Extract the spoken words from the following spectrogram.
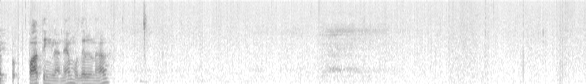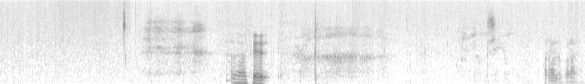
எப்போ பார்த்தீங்களாண்ணே முதல் நாள்? அதாவது பரவாயில்ல பரவாயில்ல.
